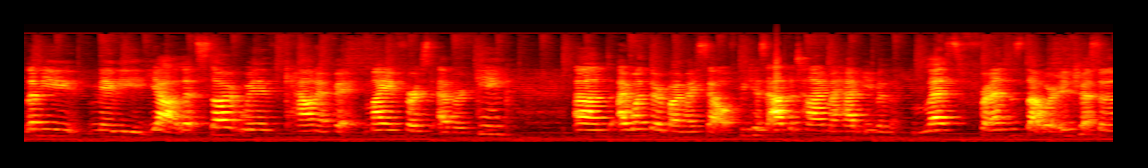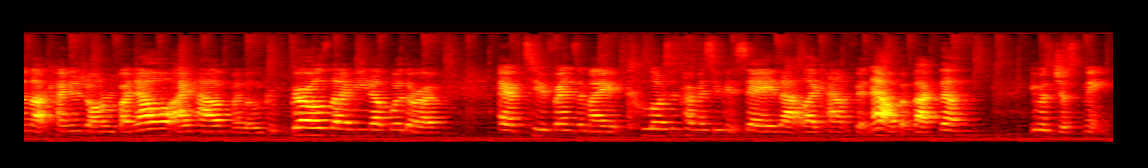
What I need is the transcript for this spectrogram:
let me maybe, yeah, let's start with Counterfeit, my first ever gig. And I went there by myself because at the time I had even less friends that were interested in that kind of genre by now. I have my little group of girls that I meet up with or I've, I have two friends in my closest premise you could say that like Counterfeit now, but back then it was just me.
